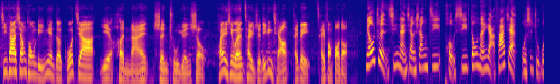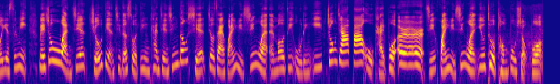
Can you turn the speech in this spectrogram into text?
其他相同理念的国家也很难伸出援手。环宇新闻蔡宇哲、李定强台北采访报道。瞄准新南向商机，剖析东南亚发展。我是主播叶思敏，每周五晚间九点记得锁定。看见新东协就在环宇新闻 MOD 五零一中加八五凯擘二二二及环宇新闻 YouTube 同步首播。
